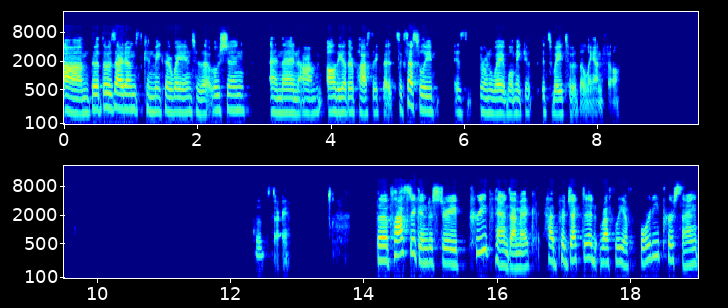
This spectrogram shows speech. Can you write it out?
Um, th those items can make their way into the ocean and then um, all the other plastic that successfully is thrown away will make it, its way to the landfill. Oops, sorry. The plastic industry pre-pandemic had projected roughly a 40%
